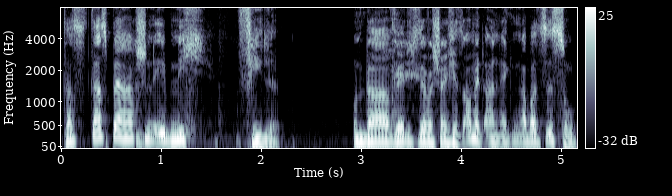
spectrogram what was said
Das, das beherrschen eben nicht viele. Und da werde ich sehr wahrscheinlich jetzt auch mit anecken, aber es ist so.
